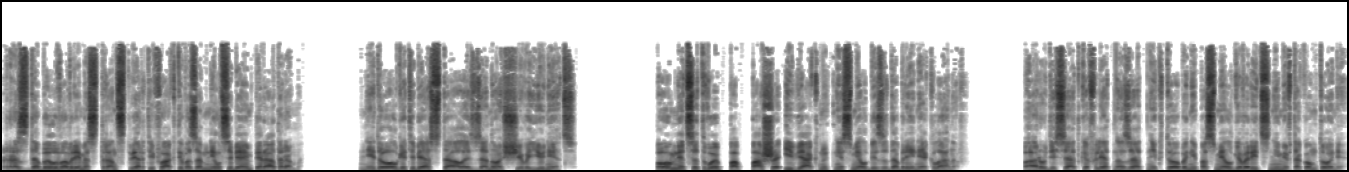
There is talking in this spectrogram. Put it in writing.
Раздобыл во время странствий артефакт и возомнил себя императором. Недолго тебе осталось, заносчивый юнец. Помнится, твой папаша и вякнуть не смел без одобрения кланов. Пару десятков лет назад никто бы не посмел говорить с ними в таком тоне.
